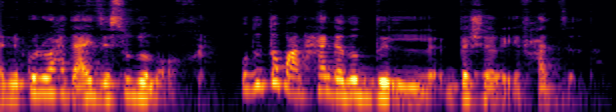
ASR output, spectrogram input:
إن كل واحد عايز يسود الآخر. ودي طبعا حاجة ضد البشرية في حد ذاتها.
